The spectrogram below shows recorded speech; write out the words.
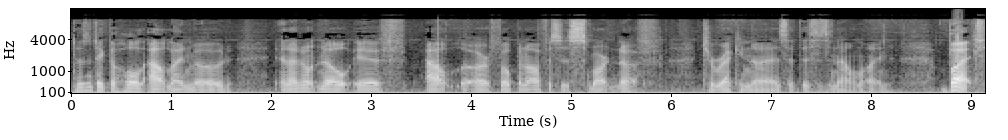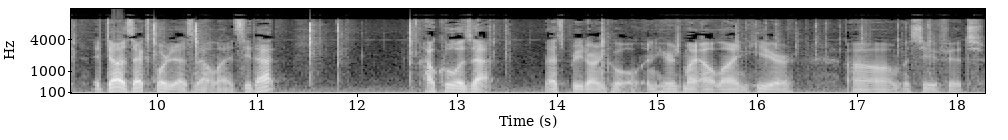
doesn't take the whole outline mode, and I don't know if out or if OpenOffice is smart enough to recognize that this is an outline. But it does export it as an outline. See that? How cool is that? That's pretty darn cool. And here's my outline here. Um, let's see if it,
